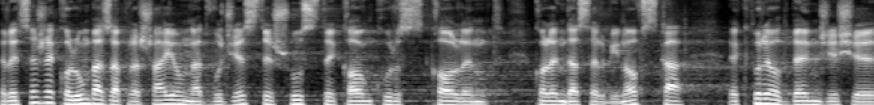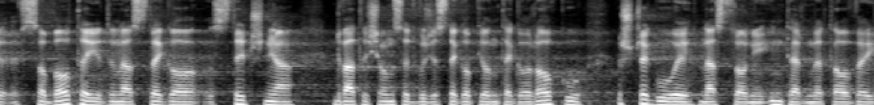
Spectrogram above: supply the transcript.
Rycerze Kolumba zapraszają na 26. konkurs kolęd Kolenda Serbinowska, e, który odbędzie się w sobotę 11 stycznia 2025 roku. Szczegóły na stronie internetowej.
